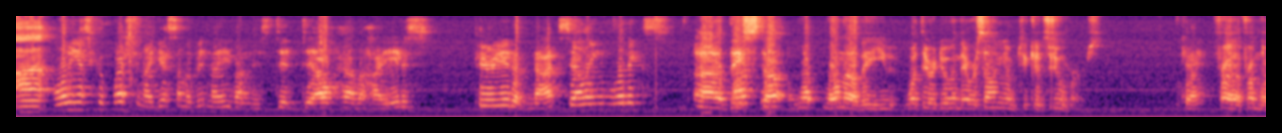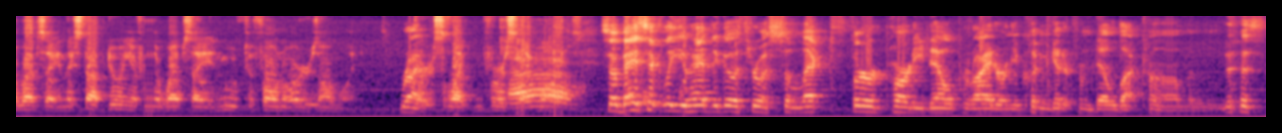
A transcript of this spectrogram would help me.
Uh, let me ask you a question. I guess I'm a bit naive on this. Did Dell have a hiatus period of not selling Linux? Uh, they stopped. Well, well, no, they what they were doing, they were selling them to consumers Okay. from from their website, and they stopped doing it from their website and moved to phone orders only for right. select for select models. Oh, So basically, you had to go through a select third party Dell provider, and you couldn't get it from Dell.com. And this,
